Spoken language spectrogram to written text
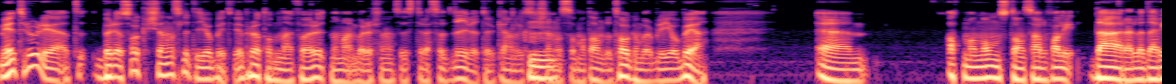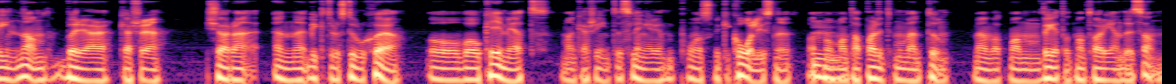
Men jag tror det, att börjar saker kännas lite jobbigt, vi har pratat om det här förut, när man börjar känna sig stressad i livet och det kan liksom kännas som att andetagen börjar bli jobbiga. Ehm, att man någonstans, i alla fall där eller där innan, börjar kanske köra en Viktor Storsjö och vara okej med att man kanske inte slänger in på så mycket kol just nu. Att man, man tappar lite momentum, men att man vet att man tar igen det sen.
